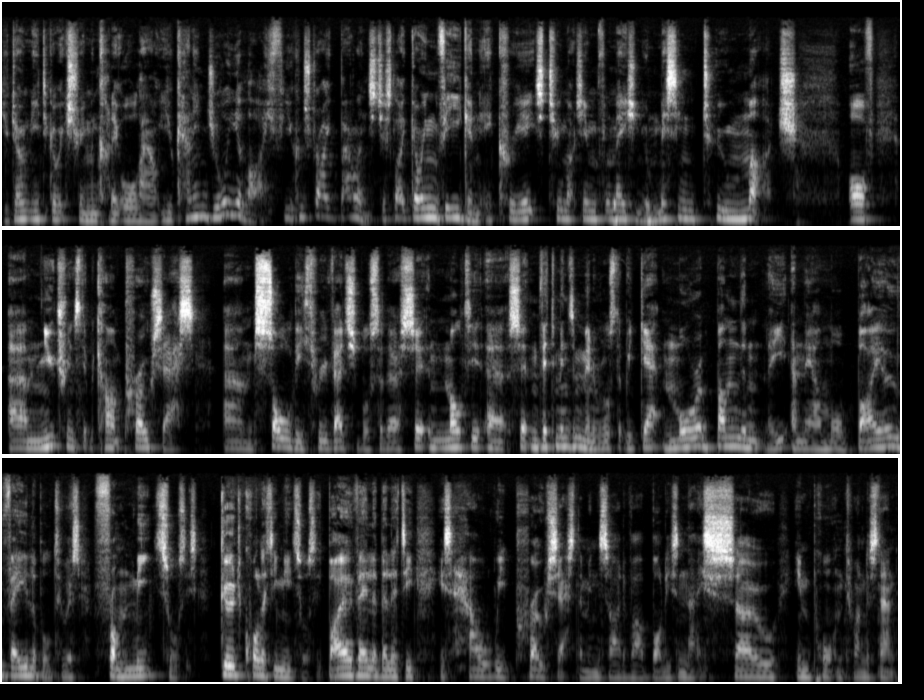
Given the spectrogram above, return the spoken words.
you don't need to go extreme and cut it all out. You can enjoy your life. You can strike balance. Just like going vegan, it creates too much inflammation. You're missing too much of um, nutrients that we can't process um, solely through vegetables. So there are certain multi, uh, certain vitamins and minerals that we get more abundantly, and they are more bioavailable to us from meat sources, good quality meat sources. Bioavailability is how we process them inside of our bodies, and that is so important to understand.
